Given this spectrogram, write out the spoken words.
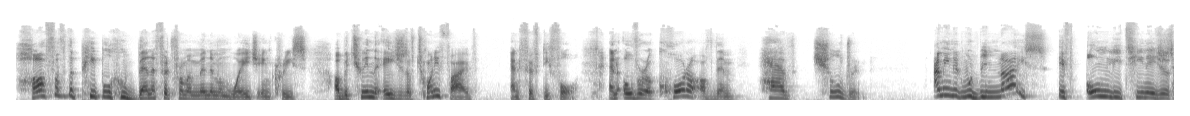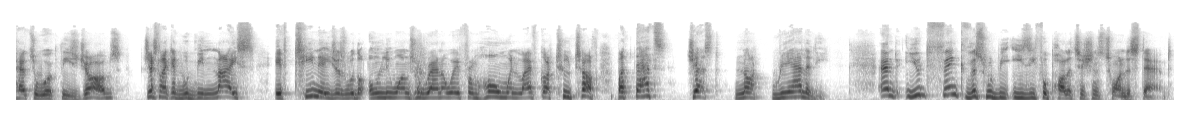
half of the people who benefit from a minimum wage increase are between the ages of 25 and 54, and over a quarter of them have children. I mean, it would be nice if only teenagers had to work these jobs, just like it would be nice if teenagers were the only ones who ran away from home when life got too tough. But that's just not reality. And you'd think this would be easy for politicians to understand.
